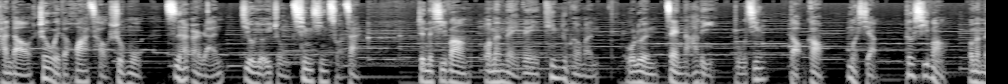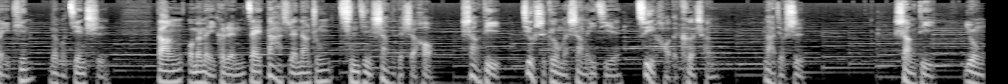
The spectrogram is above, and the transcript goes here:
看到周围的花草树木，自然而然就有一种清新所在。真的希望我们每位听众朋友们，无论在哪里读经、祷告、默想，都希望我们每天能够坚持。当我们每个人在大自然当中亲近上帝的时候，上帝就是给我们上了一节最好的课程，那就是上帝用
